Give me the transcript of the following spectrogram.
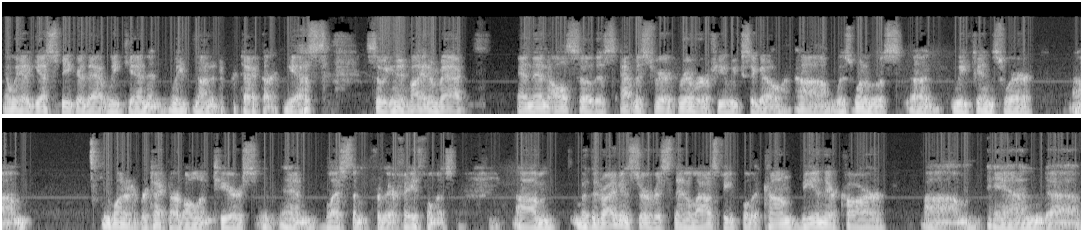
and we had a guest speaker that weekend, and we wanted to protect our guests so we can invite them back. And then also this atmospheric river a few weeks ago uh, was one of those uh, weekends where um, we wanted to protect our volunteers and bless them for their faithfulness. Um, but the drive-in service then allows people to come, be in their car, um, and uh,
